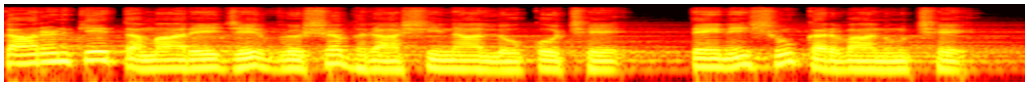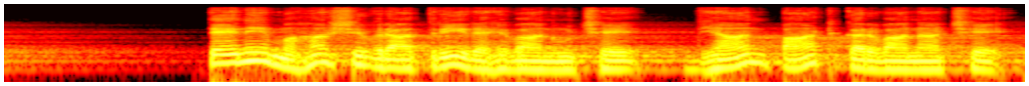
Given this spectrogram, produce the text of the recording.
કારણ કે તમારે જે વૃષભ રાશિના લોકો છે, તેને શું કરવાનું છે? તેને મહાશિવરાત્રિ રહેવાનું છે, ધ્યાન પાઠ કરવાના છે.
